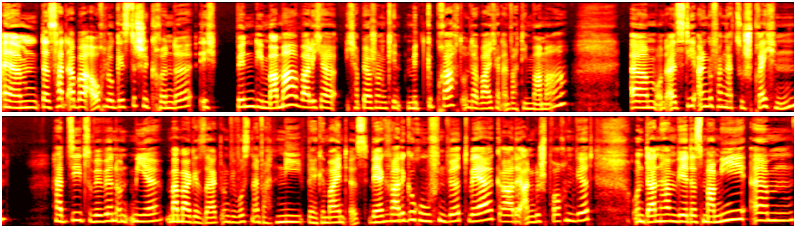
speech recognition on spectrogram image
Ähm, das hat aber auch logistische Gründe. Ich bin die Mama, weil ich ja, ich habe ja schon ein Kind mitgebracht und da war ich halt einfach die Mama. Ähm, und als die angefangen hat zu sprechen, hat sie zu Vivian und mir Mama gesagt und wir wussten einfach nie, wer gemeint ist, wer gerade gerufen wird, wer gerade angesprochen wird. Und dann haben wir das Mami ähm,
